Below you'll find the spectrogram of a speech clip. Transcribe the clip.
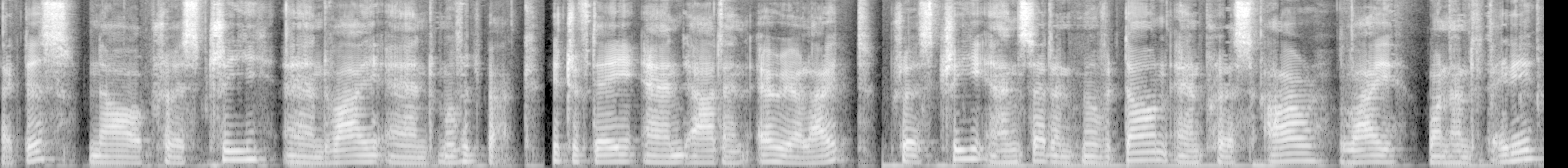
like this. Now press G and Y and move it back. Hit Shift A and add an area light. Press G and Z and move it down and press R, Y, 180.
